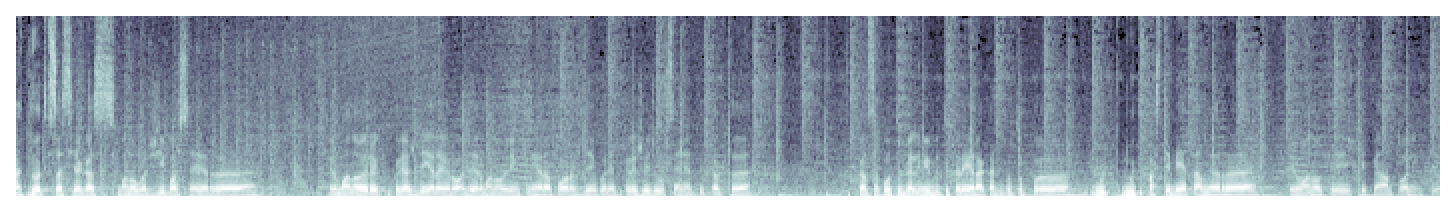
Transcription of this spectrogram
atiduoti visas jėgas, manau, varžybose. Ir, e, ir manau, ir kai kurie žaidėjai yra įrodę, ir manau, rinkinė yra pora žaidėjų, kurie tikrai žaidžia užsienį. Taip kad, taip kad sakau, tų galimybių tikrai yra, kad būtų, būti pastebėtam ir, ir manau, tai kiekvienam to linkiu.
